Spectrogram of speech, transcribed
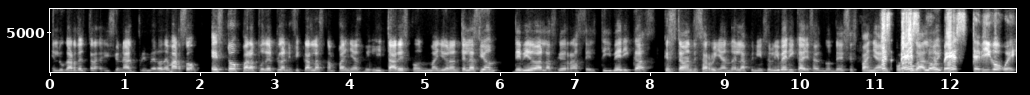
en lugar del tradicional primero de marzo. Esto para poder planificar las campañas militares con mayor antelación debido a las guerras celtibéricas que se estaban desarrollando en la península ibérica, ya saben dónde es España y ¿Ves? Portugal hoy. ¿Ves? Te digo, güey.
